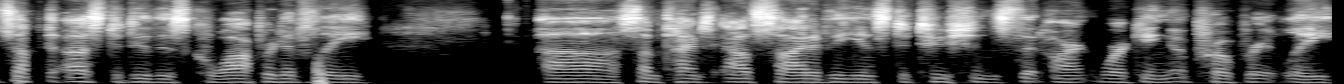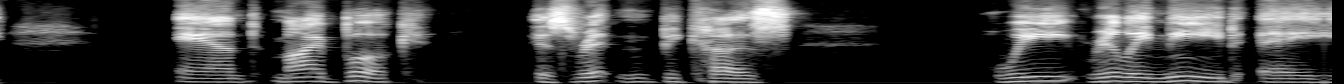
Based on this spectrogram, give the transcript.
It's up to us to do this cooperatively uh, sometimes outside of the institutions that aren't working appropriately. And my book is written because we really need a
